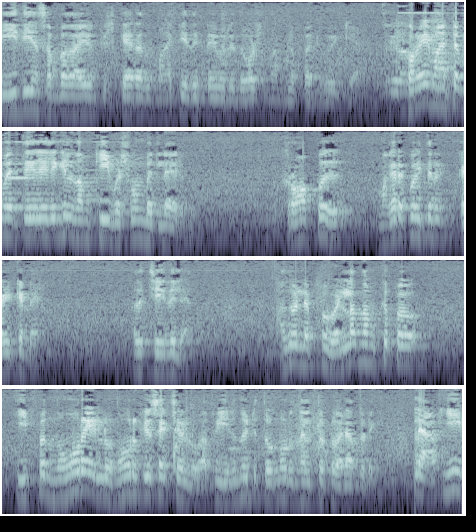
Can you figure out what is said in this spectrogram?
രീതിയും സമ്പ്രദായവും കൃഷിക്കാർ അത് മാറ്റിയതിന്റെ ഒരു ദോഷം നമ്മളിപ്പോൾ അനുഭവിക്കുകയാണ്. കുറെ മാറ്റം വരുത്തിയില്ലെങ്കിൽ നമുക്ക് ഈ വിഷമം വരില്ലായിരുന്നു. ക്രോപ്പ് മകരക്കൊയ്ത്തിന് കഴിക്കണ്ടേ? അത് ചെയ്തില്ല. അതുമല്ല ഇപ്പൊ വെള്ളം നമുക്കിപ്പോ ഇപ്പൊ നൂറേ ഉള്ളൂ നൂറ് ക്യൂസെക്സേ ഉള്ളൂ. അപ്പൊ ഇരുന്നൂറ്റി തൊണ്ണൂറ് നിലത്തോട്ട് വരാൻ തുടങ്ങി. അല്ല ഈ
